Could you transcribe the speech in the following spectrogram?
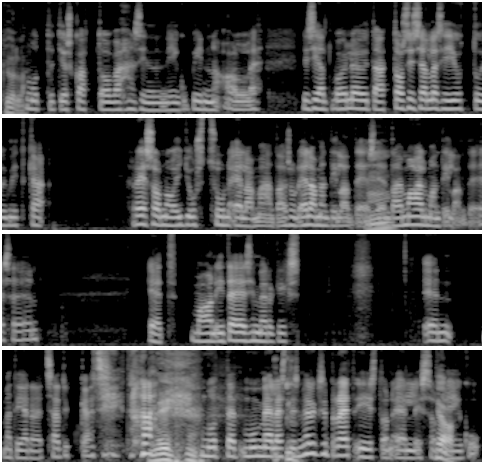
Kyllä. Mutta jos katsoo vähän sinne niin kuin pinnan alle, niin sieltä voi löytää tosi sellaisia juttuja, mitkä resonoi just sun elämään tai sun elämäntilanteeseen mm. tai maailmantilanteeseen. Et mä oon itse esimerkiksi, en, mä tiedän, että sä tykkäät siitä, niin. mutta mun mielestä esimerkiksi Brett Easton Ellis on niin kuin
